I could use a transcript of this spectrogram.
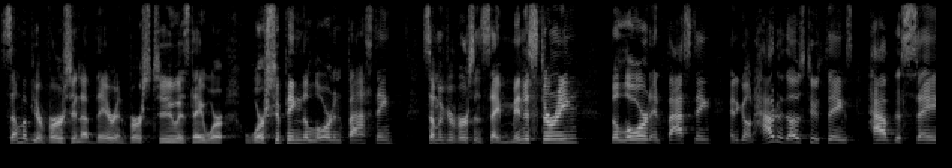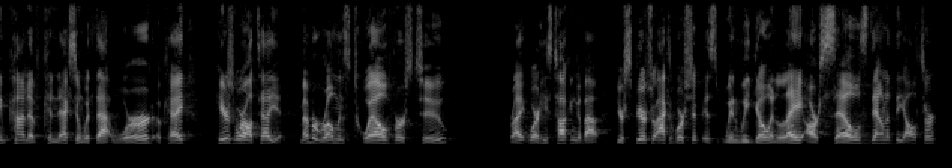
Some of your version up there in verse 2 as they were worshiping the Lord and fasting. Some of your versions say ministering the Lord and fasting. And you're going, how do those two things have the same kind of connection with that word? Okay, here's where I'll tell you. Remember Romans 12, verse 2? Right? Where he's talking about your spiritual act of worship is when we go and lay ourselves down at the altar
